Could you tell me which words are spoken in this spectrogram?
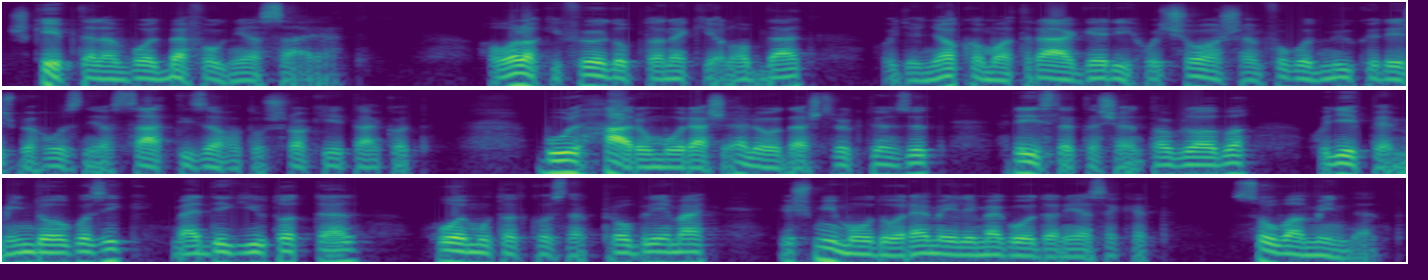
s képtelen volt befogni a száját. Ha valaki földobta neki a labdát, hogy a nyakamat rá Geri, hogy sohasem fogod működésbe hozni a 116-os rakétákat, Bull három órás előadást rögtönzött, részletesen taglalva, hogy éppen mind dolgozik, meddig jutott el, hol mutatkoznak problémák, és mi módon reméli megoldani ezeket. Szóval mindent.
